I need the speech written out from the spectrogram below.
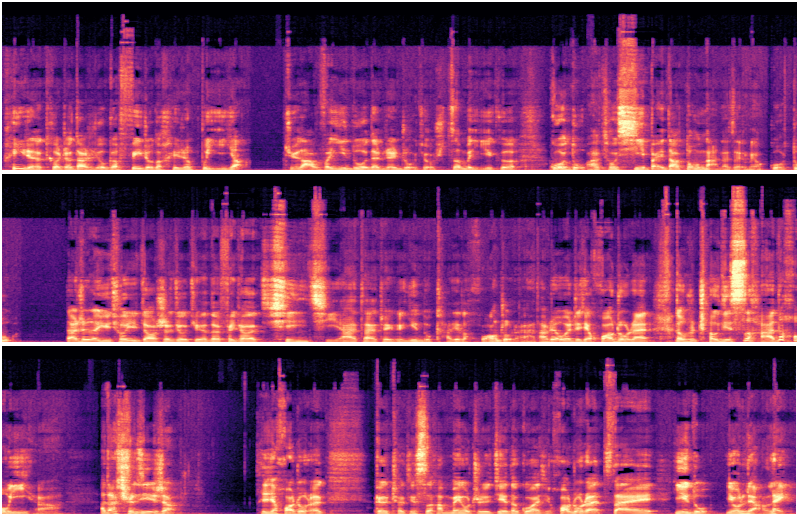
黑人的特征，但是又跟非洲的黑人不一样。绝大部分印度的人种就是这么一个过渡啊，从西北到东南的这么样过渡。但是呢，余秋雨教师就觉得非常的新奇啊，在这个印度看见了黄种人啊，他认为这些黄种人都是成吉思汗的后裔啊啊，但实际上这些黄种人跟成吉思汗没有直接的关系。黄种人在印度有两类，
